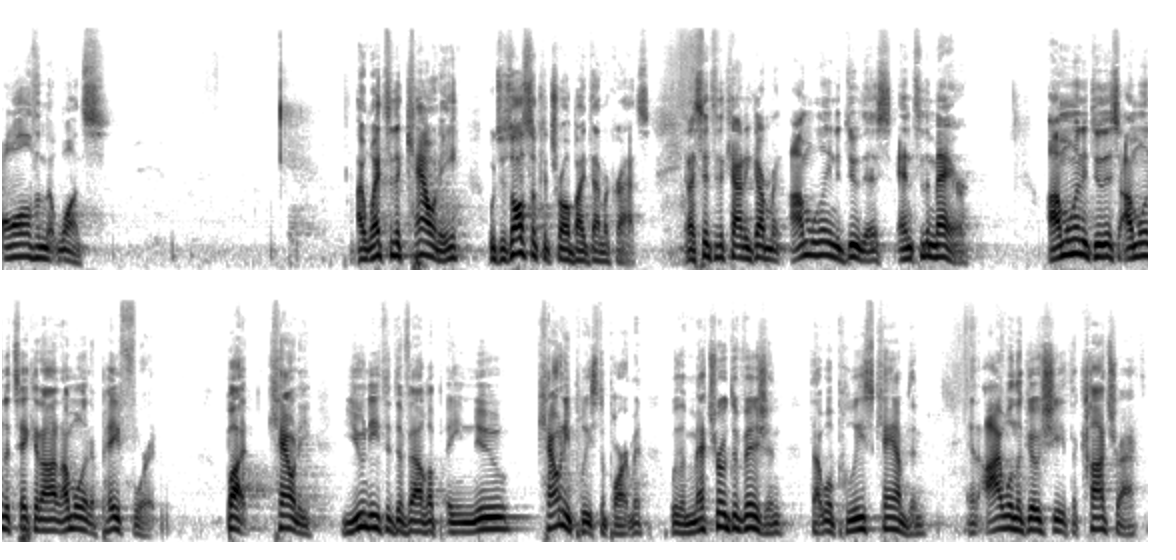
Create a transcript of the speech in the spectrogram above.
all of them at once. I went to the county, which is also controlled by Democrats, and I said to the county government, I'm willing to do this, and to the mayor, I'm willing to do this, I'm willing to take it on, I'm willing to pay for it. But, county, you need to develop a new county police department with a metro division that will police Camden, and I will negotiate the contract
